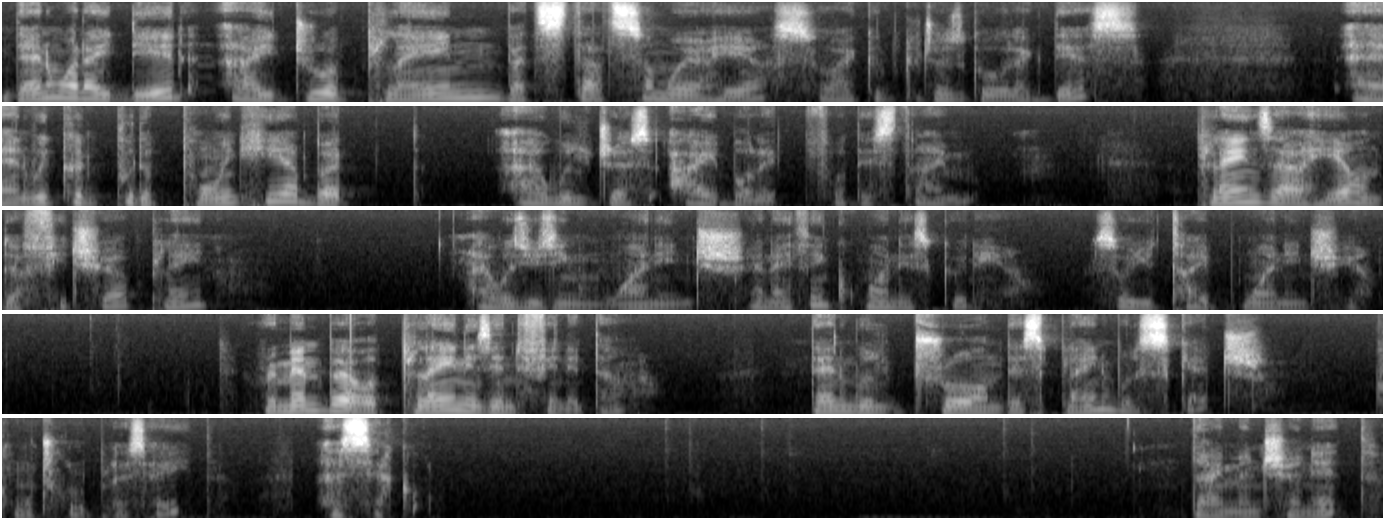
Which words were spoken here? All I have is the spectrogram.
Then what I did, I drew a plane that starts somewhere here, so I could just go like this. And we could put a point here, but I will just eyeball it for this time. Planes are here on the feature plane. I was using one inch, and I think one is good here. So you type one inch here. Remember a plane is infinite. Huh? Then we'll draw on this plane, we'll sketch, Control plus 8, a circle. Dimension it.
